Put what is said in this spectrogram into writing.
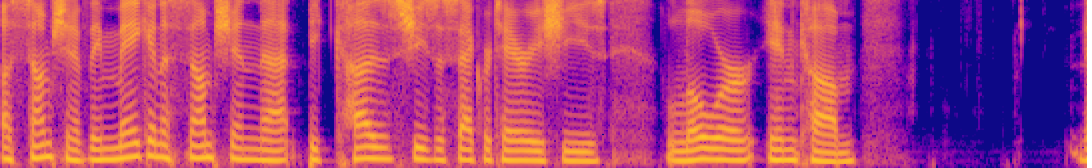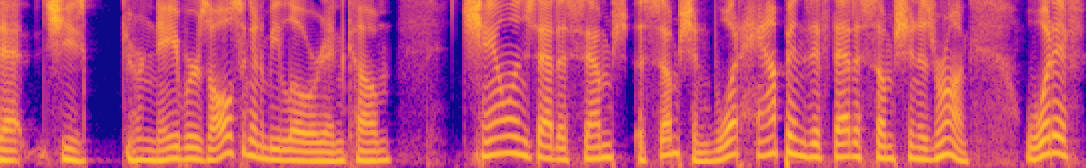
assumption, if they make an assumption that because she's a secretary, she's lower income, that she's her neighbor's also going to be lower income, challenge that assumption. What happens if that assumption is wrong? What if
